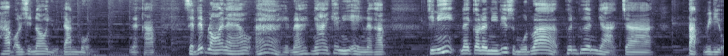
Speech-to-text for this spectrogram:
ภาพออริจินอลอยู่ด้านบนนะครับ เสร็จเรียบร้อยแล้วอ่าเห็นไหมง่ายแค่นี้เองนะครับ ทีนี้ในกรณีที่สมมุติว่าเพื่อนๆอยากจะตัดวิดีโอ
